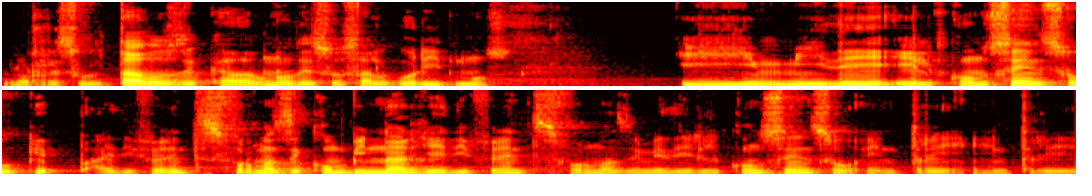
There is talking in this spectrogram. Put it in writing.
los resultados de cada uno de esos algoritmos y mide el consenso, que hay diferentes formas de combinar y hay diferentes formas de medir el consenso entre, entre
